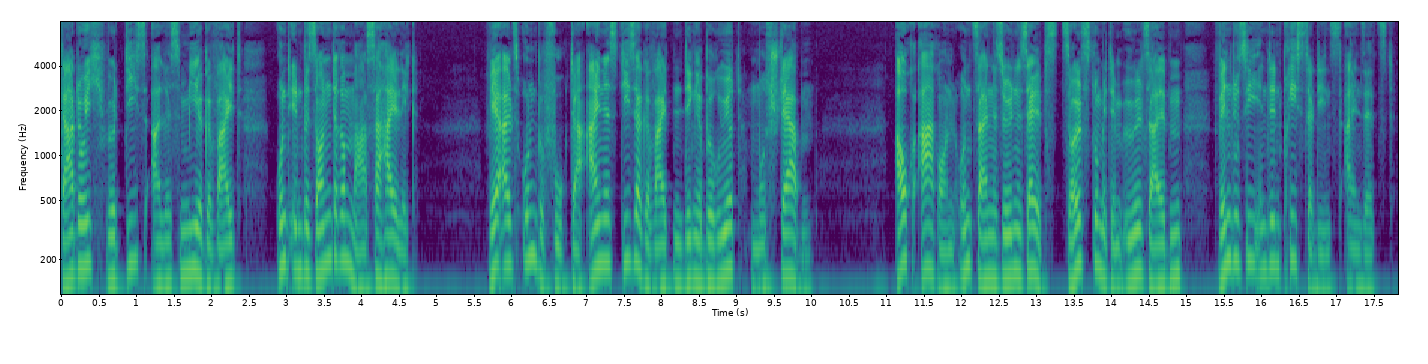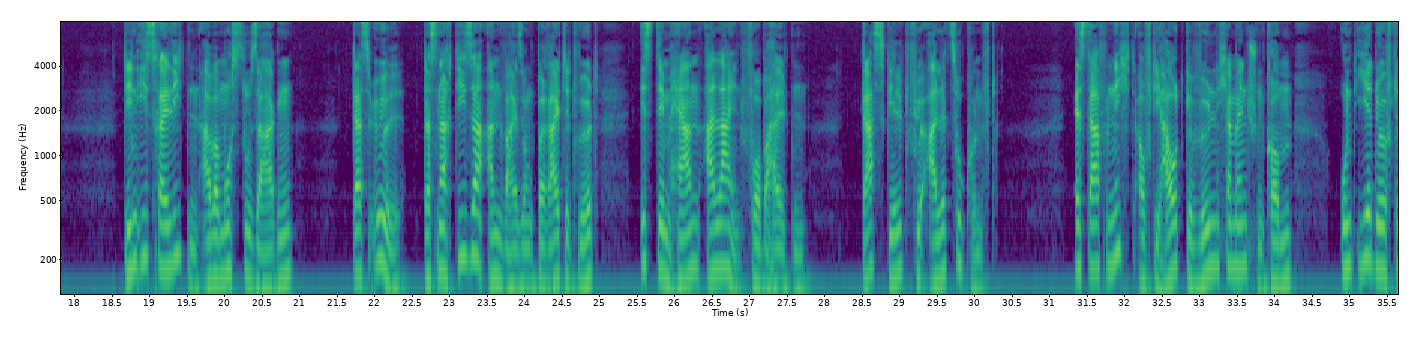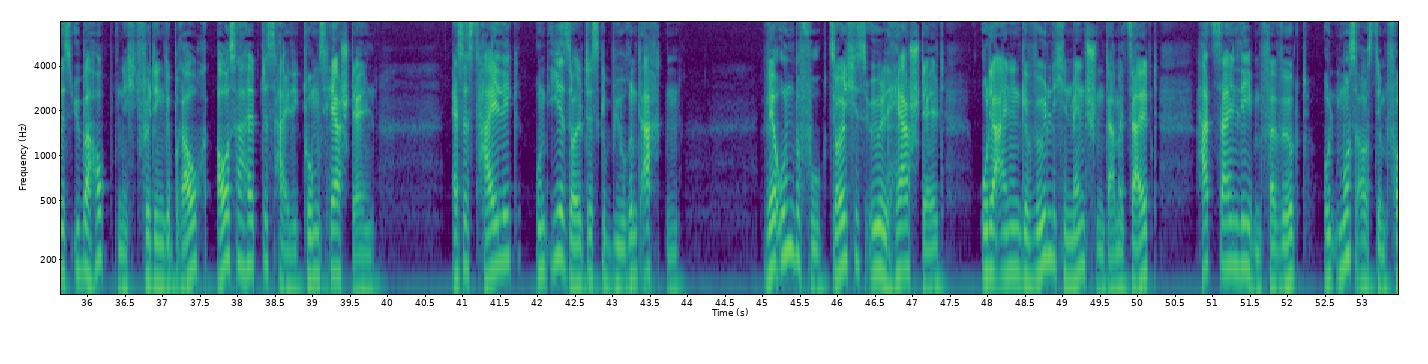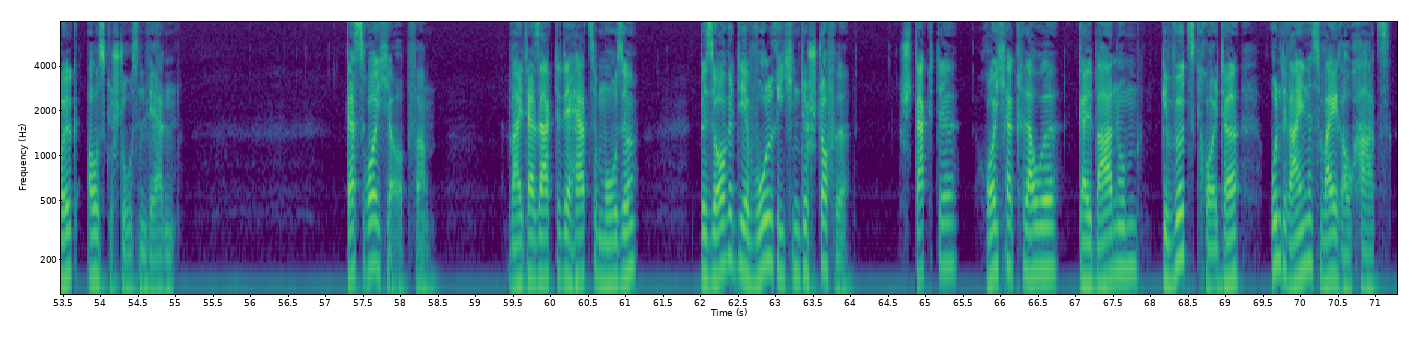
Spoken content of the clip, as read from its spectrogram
Dadurch wird dies alles mir geweiht und in besonderem Maße heilig. Wer als Unbefugter eines dieser geweihten Dinge berührt, muss sterben. Auch Aaron und seine Söhne selbst sollst du mit dem Öl salben, wenn du sie in den Priesterdienst einsetzt. Den Israeliten aber musst du sagen, das Öl, das nach dieser Anweisung bereitet wird, ist dem Herrn allein vorbehalten. Das gilt für alle Zukunft. Es darf nicht auf die Haut gewöhnlicher Menschen kommen, und ihr dürft es überhaupt nicht für den Gebrauch außerhalb des Heiligtums herstellen, es ist heilig und ihr sollt es gebührend achten. Wer unbefugt solches Öl herstellt oder einen gewöhnlichen Menschen damit salbt, hat sein Leben verwirkt und muss aus dem Volk ausgestoßen werden. Das Räucheropfer. Weiter sagte der Herr zu Mose: Besorge dir wohlriechende Stoffe, Stakte, Räucherklaue, Galbanum, Gewürzkräuter und reines Weihrauchharz.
